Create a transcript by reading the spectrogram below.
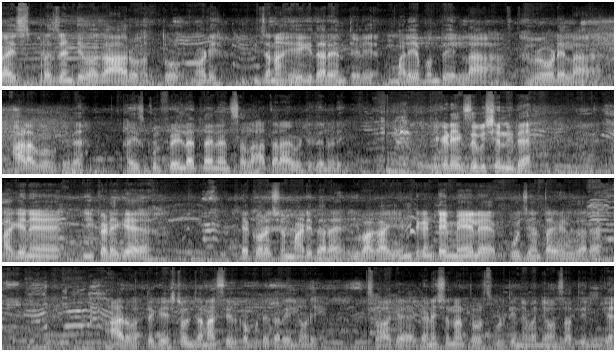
ಗೈಸ್ ಪ್ರೆಸೆಂಟ್ ಇವಾಗ ಆರು ಹತ್ತು. ನೋಡಿ, ಜನ ಹೇಗಿದ್ದಾರೆ ಅಂತೇಳಿ ಮಳೆ ಬಂದು ಎಲ್ಲ ರೋಡೆಲ್ಲ ಹಾಳಾಗೋಗ್ಬಿಟ್ಟಿದೆ. ಹೈಸ್ಕೂಲ್ ಫೀಲ್ಡ್ ಅಂತ ಅನ್ಸಲ್ಲ, ಆ ಥರ ಆಗಿಬಿಟ್ಟಿದೆ ನೋಡಿ. ಈ ಕಡೆ ಎಕ್ಸಿಬಿಷನ್ ಇದೆ. ಹಾಗೆಯೇ ಈ ಕಡೆಗೆ ಡೆಕೋರೇಷನ್ ಮಾಡಿದ್ದಾರೆ. ಇವಾಗ ಎಂಟು ಗಂಟೆ ಮೇಲೆ ಪೂಜೆ ಅಂತ ಹೇಳಿದ್ದಾರೆ. ಆರು ಹೊತ್ತಿಗೆ ಎಷ್ಟೊಂದು ಜನ ಸೇರ್ಕೊಂಡ್ಬಿಟ್ಟಿದ್ದಾರೆ ಇಲ್ಲಿ ನೋಡಿ. ಸೊ ಹಾಗೆ ಗಣೇಶನ ತೋರಿಸ್ಬಿಡ್ತೀನಿ ಬನ್ನಿ ಒಂದು ಸರ್ತಿ ನಿಮಗೆ.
